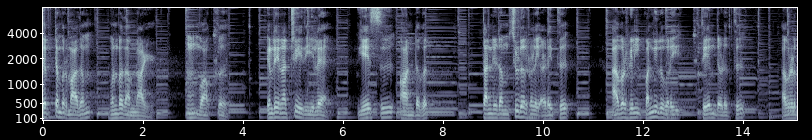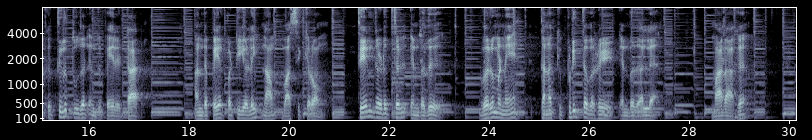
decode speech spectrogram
September மாதம் ஒன்பதாம் நாள். உம் வாக்கு. இன்றைய நற்செய்தியில் இயேசு ஆண்டவர் தன்னிடம் சீடர்களை அழைத்து அவர்கள் பன்னிருவரை தேர்ந்தெடுத்து அவர்களுக்கு திருத்தூதர் என்று பெயரிட்டார். அந்த பெயர் பட்டியலை நாம் வாசிக்கிறோம். தேர்ந்தெடுத்தல் என்பது வெறுமனே தனக்கு பிடித்தவர்கள் என்பது அல்ல. மாறாக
